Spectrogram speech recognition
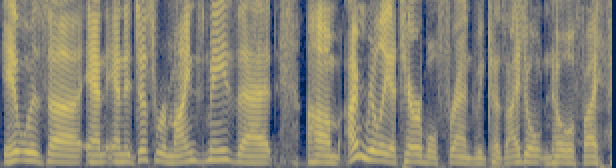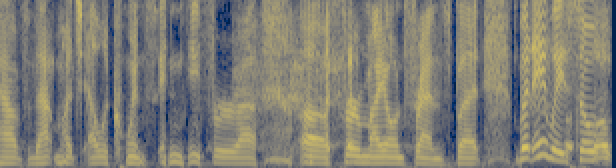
it was uh, and and it just reminds me that um, I'm really a terrible friend because I don't know if I have that much eloquence in me for uh, uh, for my own friends. But but anyway so Well,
